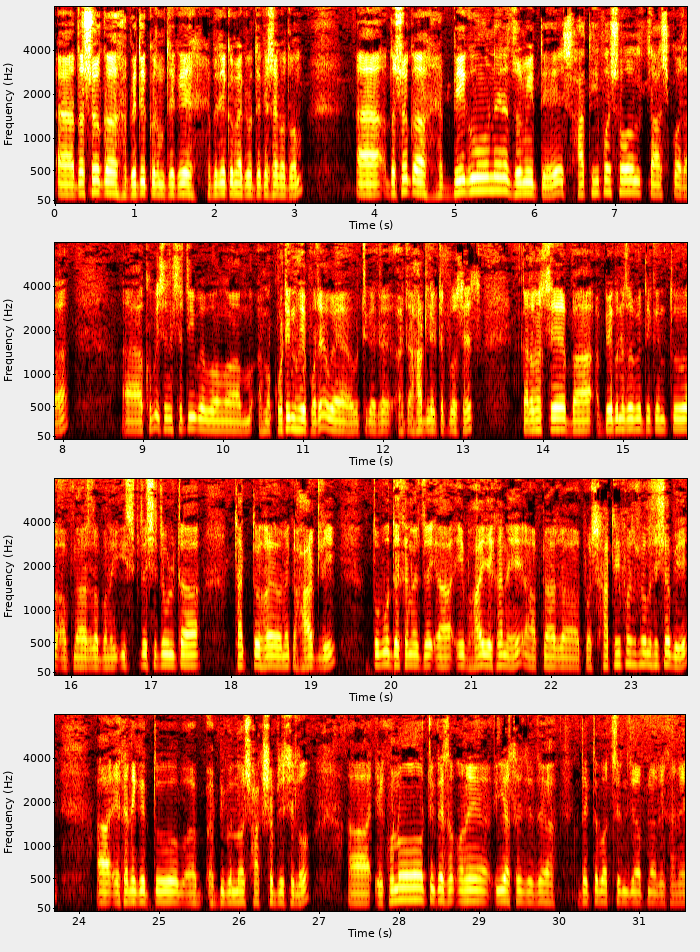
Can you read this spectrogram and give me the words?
দর্শক ব্যতিক্রম থেকে, ব্যতিক্রম এগ্রো থেকে স্বাগতম। দর্শক বেগুনের জমিতে সাথী ফসল চাষ করা খুবই সেন্সিটিভ এবং কঠিন হয়ে পড়ে হার্ডলি একটা প্রসেস কারণ হচ্ছে, বা, বেগুনের জমিতে কিন্তু আপনার মানে স্প্রে শিডিউলটা থাকতে হয় অনেক হার্ডলি তবু দেখেন যে আহ, এই ভাই এখানে আপনার সাথী ফসল হিসাবে এখানে কিন্তু বিভিন্ন শাকসবজি ছিল। এখনও ঠিক আছে অনেক ই আছে যে দেখতে পাচ্ছেন যে আপনার এখানে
